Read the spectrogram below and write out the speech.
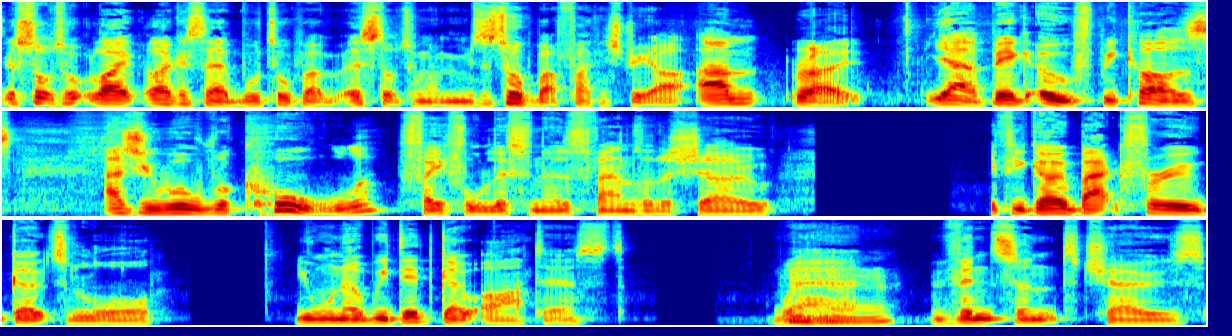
Let's stop talk, like like I said, we'll talk about let's stop talking about memes. Let's talk about fucking street art. Um, right. yeah, big oof because as you will recall, faithful listeners, fans of the show, if you go back through Goat's Law, you will know we did go artist, where Mhm. Vincent chose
